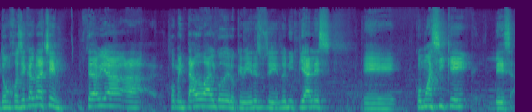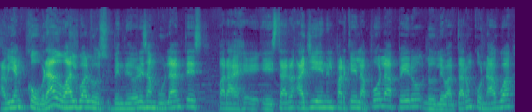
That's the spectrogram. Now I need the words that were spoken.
don José Calvache, usted había ah, comentado algo de lo que viene sucediendo en Ipiales. ¿Cómo así que les habían cobrado algo a los vendedores ambulantes para eh, estar allí en el Parque de la Pola, pero los levantaron con agua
